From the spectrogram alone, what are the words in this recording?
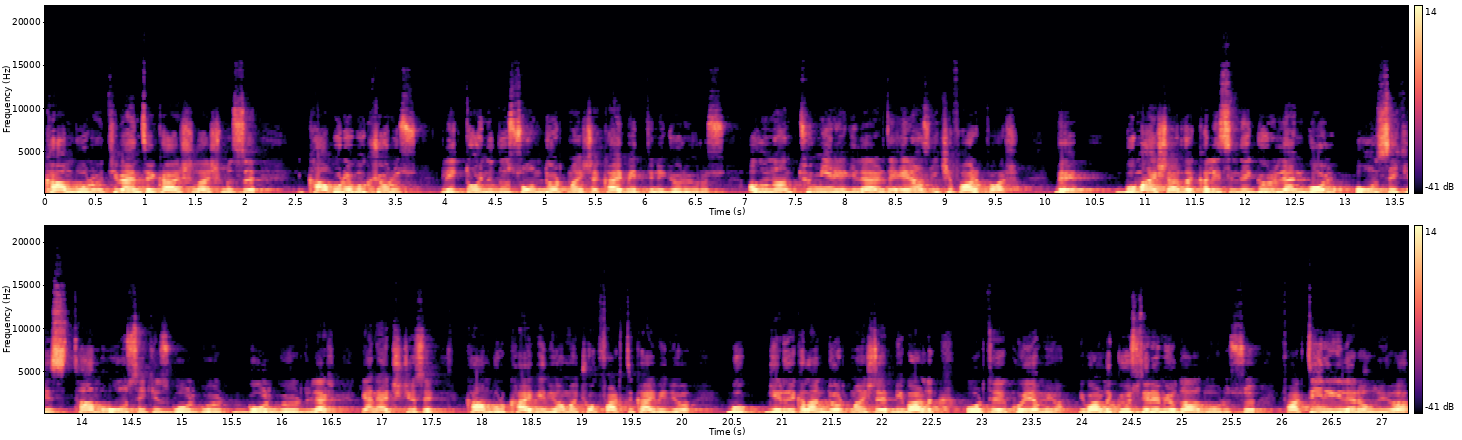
Kambur Twente karşılaşması. Kambur'a bakıyoruz. Ligde oynadığı son 4 maçta kaybettiğini görüyoruz. Alınan tüm yenilgilerde en az 2 fark var. Ve bu maçlarda kalesinde görülen gol 18. Tam 18 gol gör- gol gördüler. Yani açıkçası Kambur kaybediyor ama çok farklı kaybediyor. Bu geride kalan 4 maçta bir varlık ortaya koyamıyor. Bir varlık gösteremiyor daha doğrusu. Farklı yenilgiler alıyor.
